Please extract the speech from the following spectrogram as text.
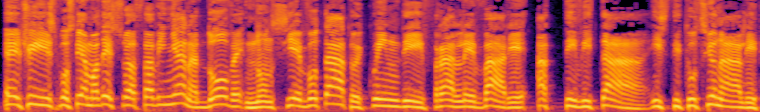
E ci spostiamo adesso a Favignana dove non si è votato e quindi fra le varie attività istituzionali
